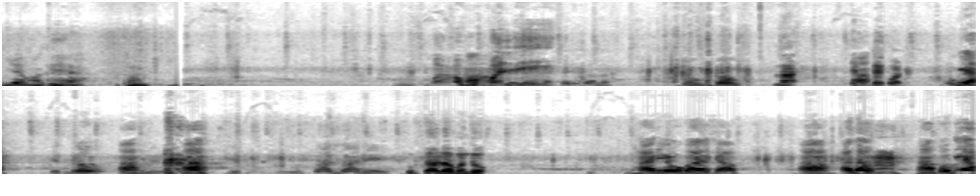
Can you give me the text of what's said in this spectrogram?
ये मग हे. थांब. हा, हा. उचलला बंधू. बाहेर येऊ का शाप हा हॅलो. हा. बघूया.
